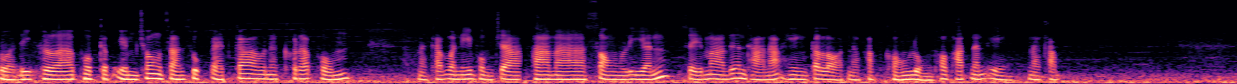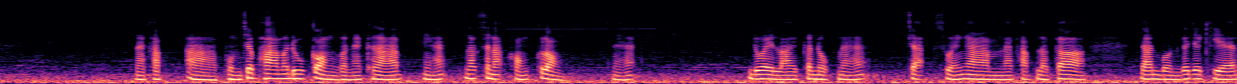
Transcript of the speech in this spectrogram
สวัสดีครับพบกับเอ็มช่องสารสุข 89 นะครับผมนะครับ วันนี้ผมจะพามาส่องเหรียญเสมาเลื่อนฐานะเฮงตลอดนะครับของหลวงพ่อพัดนั่นเองนะครับนะครับอ่าผมจะพามาดูกล่องก่อนนะครับนี่ฮะลักษณะของกล่องนะฮะด้วยลายกระหนกนะฮะจะสวยงามนะครับ แล้วก็ด้านบนก็จะเขียน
